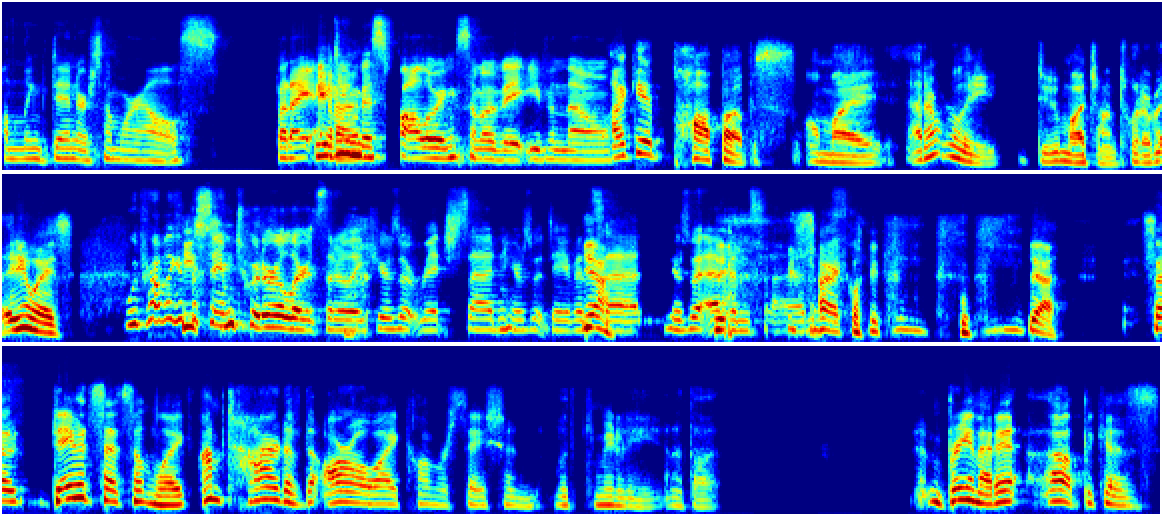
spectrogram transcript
on LinkedIn or somewhere else. But I, yeah, I do miss following some of it, even though I get pop-ups on my. I don't really do much on Twitter, but anyways, we probably get the same Twitter alerts that are like, "Here's what Rich said, and here's what David yeah, said, here's what Evan yeah, said." Exactly. yeah. So David said something like, "I'm tired of the ROI conversation with community," and I thought, I'm bringing that in, up because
